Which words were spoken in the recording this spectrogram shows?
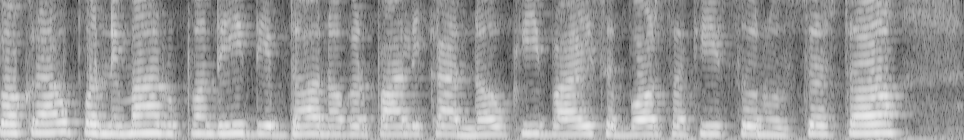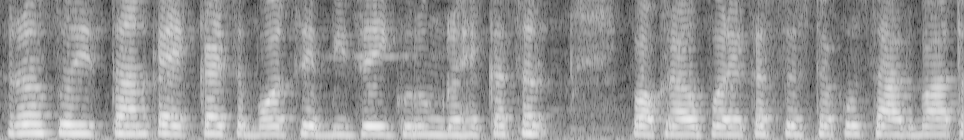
पक्राउ पर्नेमा रूपन्देही देवदह नगरपालिका नौकी बाइस वर्षकी सोनु श्रेष्ठ र सोही स्थानका एक्काइस वर्षीय विजय गुरूङ रहेका छन्। पक्राउ परेका श्रेष्ठको साथबाट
